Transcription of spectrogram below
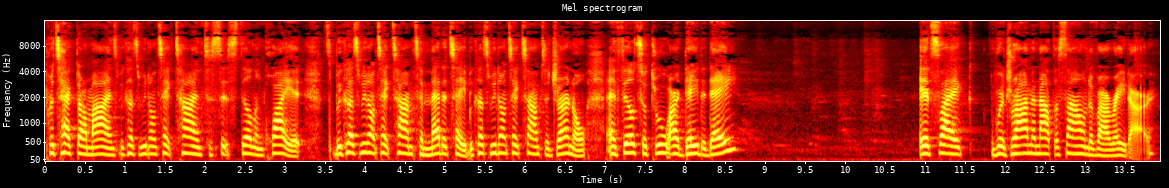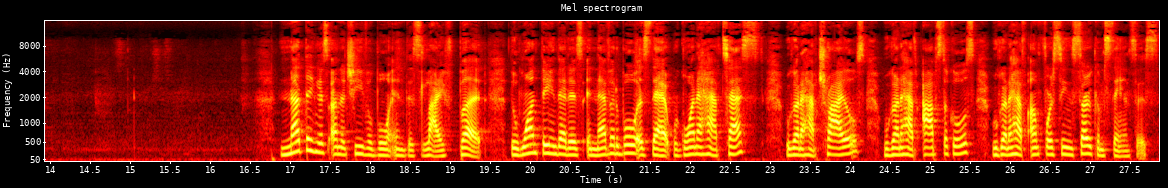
protect our minds because we don't take time to sit still and quiet, because we don't take time to meditate, because we don't take time to journal and filter through our day to day, it's like we're drowning out the sound of our radar. Nothing is unachievable in this life, but the one thing that is inevitable is that we're going to have tests, we're going to have trials, we're going to have obstacles, we're going to have unforeseen circumstances.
